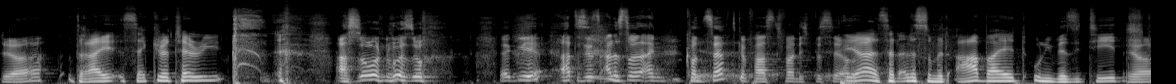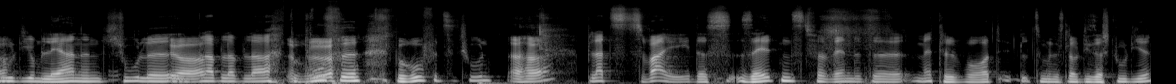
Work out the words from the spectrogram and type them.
Ja. 3 Secretary. Ach so, nur so. Irgendwie hat das jetzt alles so in ein Konzept gepasst, fand ich bisher. Ja, es hat alles so mit Arbeit, Universität, Ja. Studium, Lernen, Schule, Ja. bla bla bla, Äh, Berufe, Berufe zu tun. Aha. Platz 2, das seltenst verwendete Metal-Wort, zumindest laut dieser Studie,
